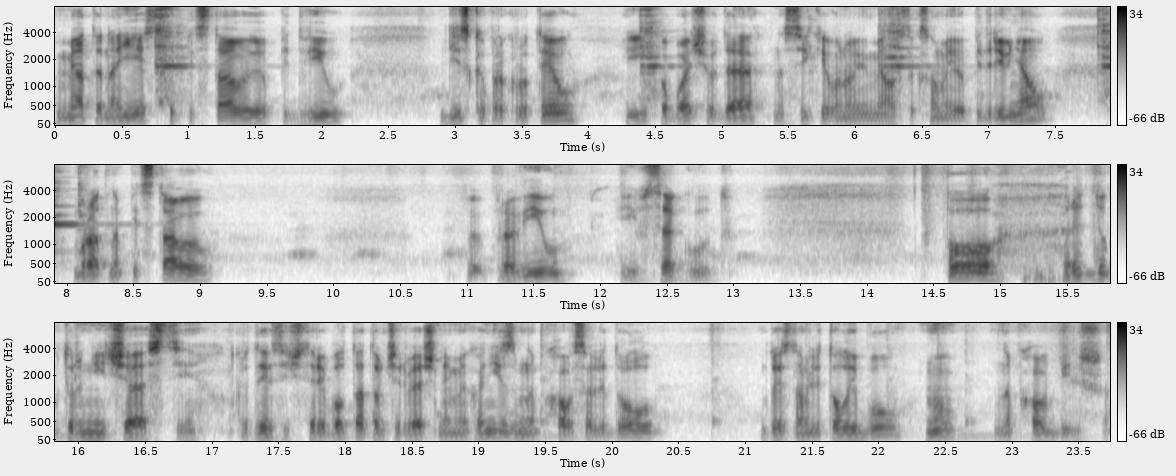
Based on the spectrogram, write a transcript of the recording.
вмятина є, ти підставив його, підвів, диска прокрутив і побачив, де наскільки воно вм'ялося. Так само його підрівняв, обратно підставив, провів і все good. По редукторній часті відкрутив 4 болта, там черв'ячний механізм, напхав солідолу. Тобто там літолий був, ну, напхав більше.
